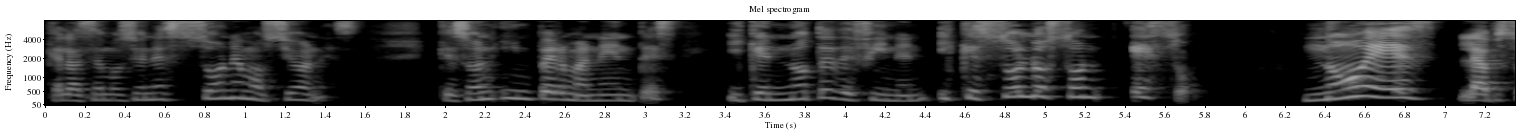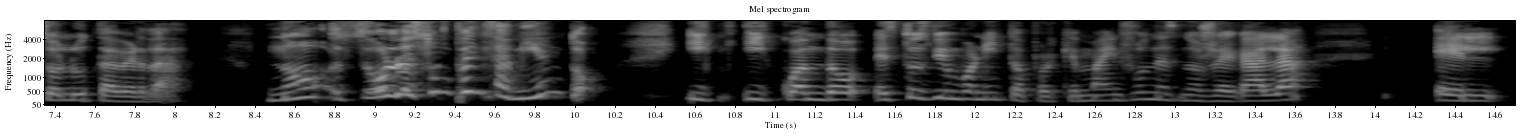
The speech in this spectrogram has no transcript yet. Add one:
que las emociones son emociones, que son impermanentes y que no te definen y que solo son eso. No es la absoluta verdad. No, solo es un pensamiento. Y, cuando, esto es bien bonito porque mindfulness nos regala el,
